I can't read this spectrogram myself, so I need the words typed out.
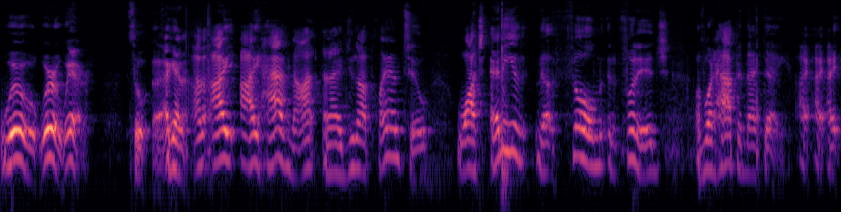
we're, we're aware. So again, I, I have not, and I do not plan to watch any of the film and footage of what happened that day. I,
